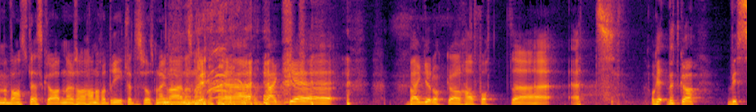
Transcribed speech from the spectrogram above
men vanskelighetsgraden er sånn at han har fått dritlette spørsmål? Nei, nei, nei. Eh, begge, begge dere har fått eh, et OK, vet du hva? Hvis,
